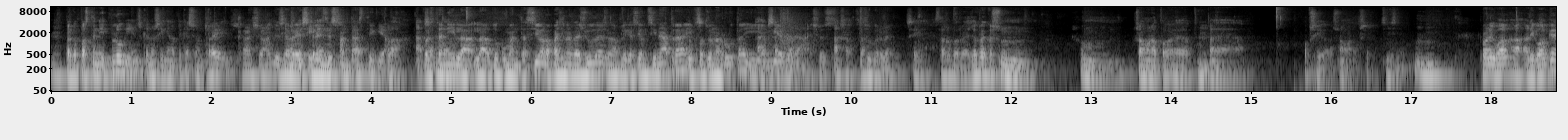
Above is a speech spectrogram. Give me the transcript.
Mm. Perquè pots tenir plugins que no siguin aplicacions Rails. Clar, això, des de Rails siguin- 3 és fantàstic, ja. Clar, Pots exacte. tenir la, la documentació, la pàgina d'ajudes, una aplicació amb Sinatra, i fots una ruta i envies Exacte. allà. Això és, Exacte. està superbé. Sí, està superbé. Jo crec que és un, un, és una bona eh, eh, opció, és una bona opció. Sí, sí. Però al igual, al igual que...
